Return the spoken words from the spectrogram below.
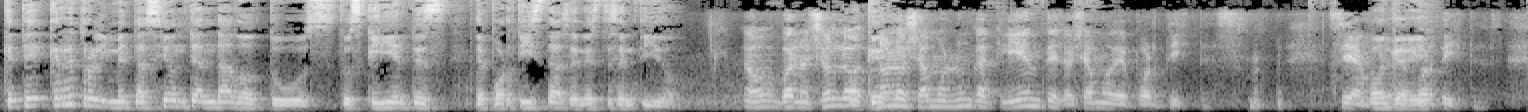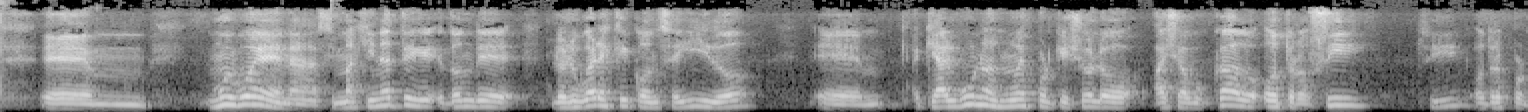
¿qué, ¿qué retroalimentación te han dado tus, tus clientes deportistas en este sentido? No, bueno, yo no los llamo nunca clientes, los llamo deportistas. Siempre, deportistas. Em, muy buenas. Imagínate donde los lugares que he conseguido, eh, que algunos no es porque yo lo haya buscado, otros sí, ¿sí? otros por,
